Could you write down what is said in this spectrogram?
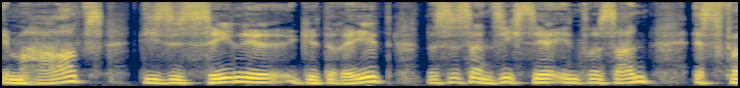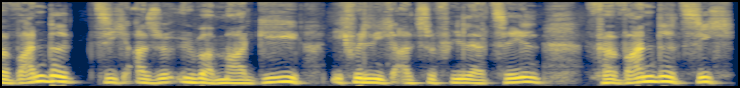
im Harz diese Szene gedreht. Das ist an sich sehr interessant. Es verwandelt sich also über Magie, ich will nicht allzu viel erzählen, verwandelt sich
